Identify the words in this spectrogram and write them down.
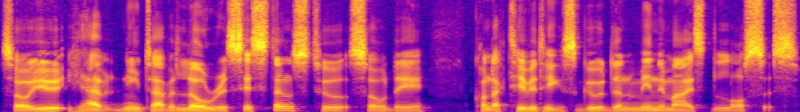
So you, you have need to have a low resistance to so the conductivity is good and minimize the losses.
